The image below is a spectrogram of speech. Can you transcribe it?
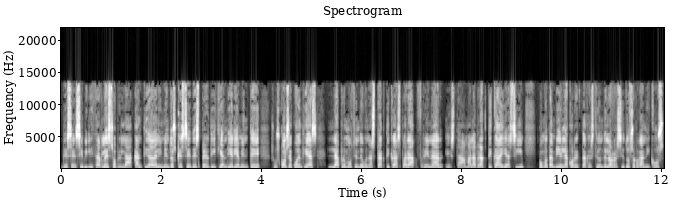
de sensibilizarles sobre la cantidad de alimentos que se desperdician diariamente, sus consecuencias, la promoción de buenas prácticas para frenar esta mala práctica y así como también la correcta gestión de los residuos orgánicos.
